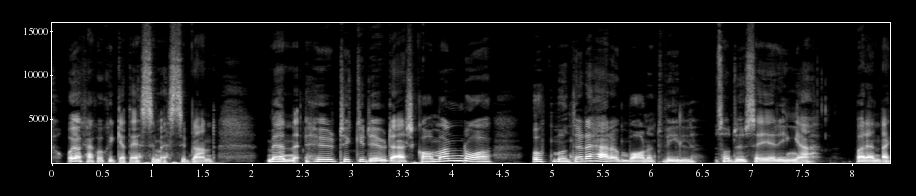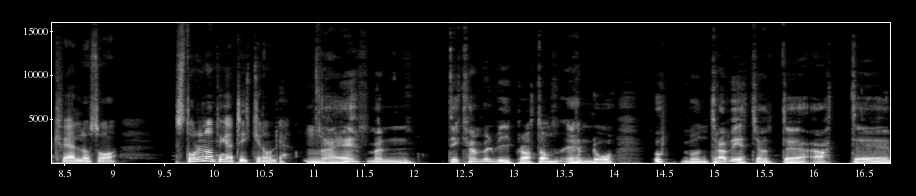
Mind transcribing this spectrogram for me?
och jag kanske skickar ett sms ibland. Men hur tycker du där? Ska man då uppmuntra det här om barnet vill, som du säger, ringa varenda kväll och så? Står det någonting i artikeln om det? Nej, men det kan väl vi prata om ändå. Uppmuntra vet jag inte att eh,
